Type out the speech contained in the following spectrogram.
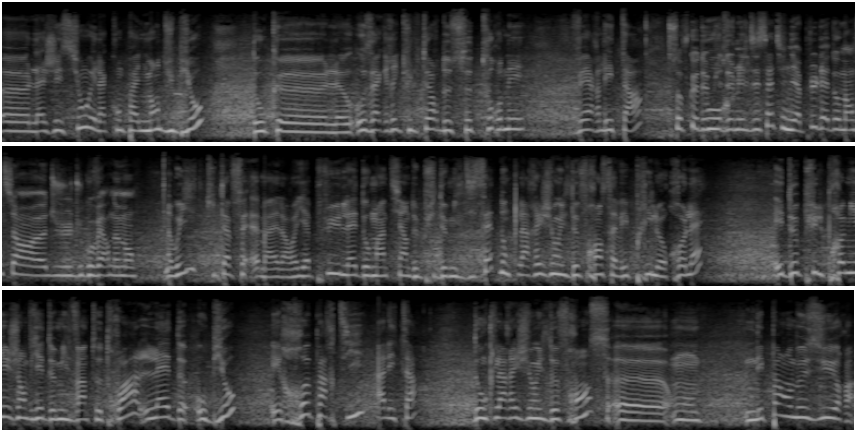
la gestion et l'accompagnement du bio. Donc aux agriculteurs de se tourner vers l'État. Sauf que depuis 2017, il n'y a plus l'aide au maintien euh, du, gouvernement. Oui, tout à fait. Ben, alors il n'y a plus l'aide au maintien depuis 2017. Donc la région Île-de-France avait pris le relais. Et depuis le 1er janvier 2023, l'aide au bio est repartie à l'État. Donc la région Île-de-France, euh, on n'est pas en mesure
